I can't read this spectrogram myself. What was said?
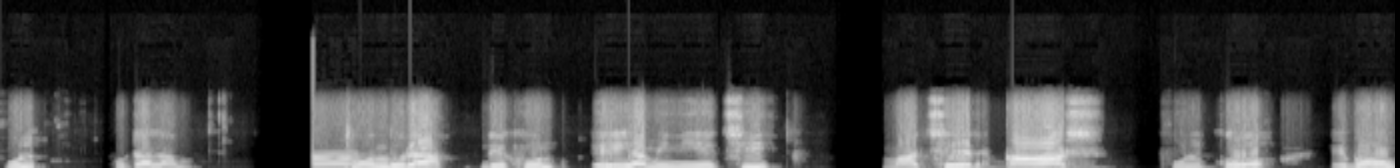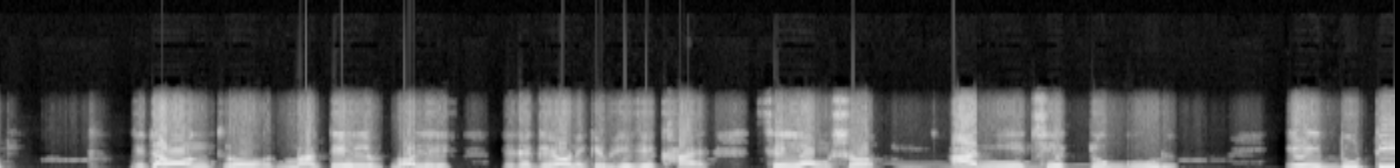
ফুল ফোটালাম? বন্ধুরা, দেখুন, এই আমি নিয়েছি মাছের আঁশ, ফুলকো এবং যেটা অন্ত্র মা তেল বলে, যেটাকে অনেকে ভেজে খায়, সেই অংশ আর নিয়েছি একটু গুড়। এই দুটি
